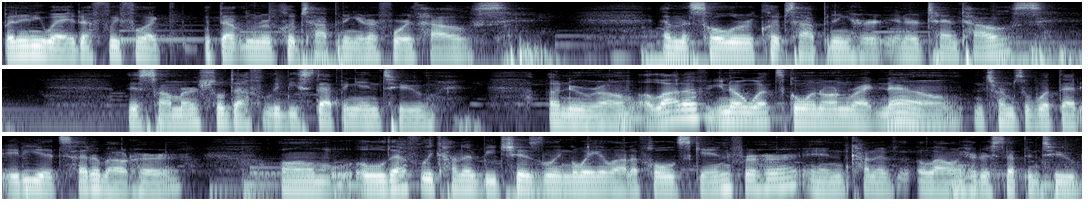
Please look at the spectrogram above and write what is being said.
But anyway, I definitely feel like with that lunar eclipse happening in her fourth house and the solar eclipse happening her in her 10th house this summer, she'll definitely be stepping into a new realm. A lot of, you know, what's going on right now in terms of what that idiot said about her um, will definitely kind of be chiseling away a lot of old skin for her and kind of allowing her to step into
